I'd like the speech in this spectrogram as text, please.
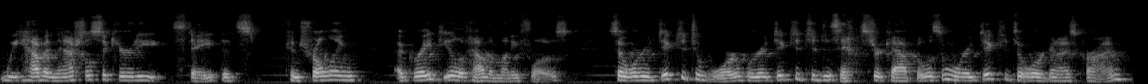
we have a national security state that's controlling a great deal of how the money flows. So we're addicted to war, we're addicted to disaster capitalism, we're addicted to organized crime,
